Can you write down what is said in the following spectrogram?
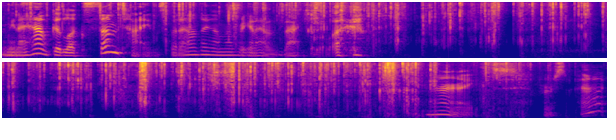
I mean, I have good luck sometimes, but I don't think I'm ever gonna have that good luck. All right, first pack.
